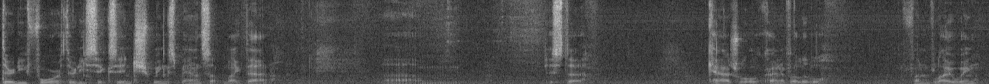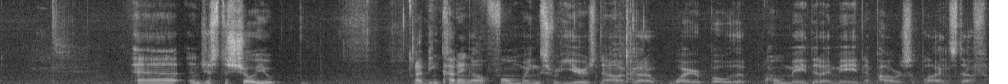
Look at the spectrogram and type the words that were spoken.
34 36 inch wingspan something like that. Um, just a casual kind of a little fun fly wing. Uh, and just to show you, I've been cutting out foam wings for years now. I've got a wire bow that homemade that I made and a power supply and stuff.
